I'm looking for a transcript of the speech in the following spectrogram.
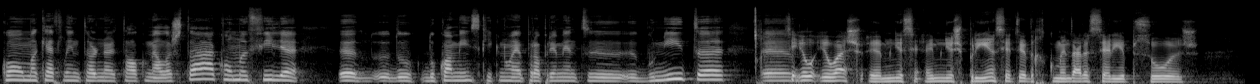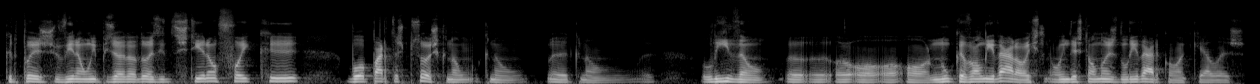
com uma Kathleen Turner tal como ela está, com uma filha uh, do, do Kominsky que não é propriamente uh, bonita. Uh... Sim, eu, eu acho, a minha, a minha experiência até de recomendar a série a pessoas que depois viram um episódio ou dois e desistiram foi que boa parte das pessoas que não, que não, uh, que não uh, lidam uh, ou, ou, ou, nunca vão lidar ou, ainda estão longe de lidar com aquelas,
